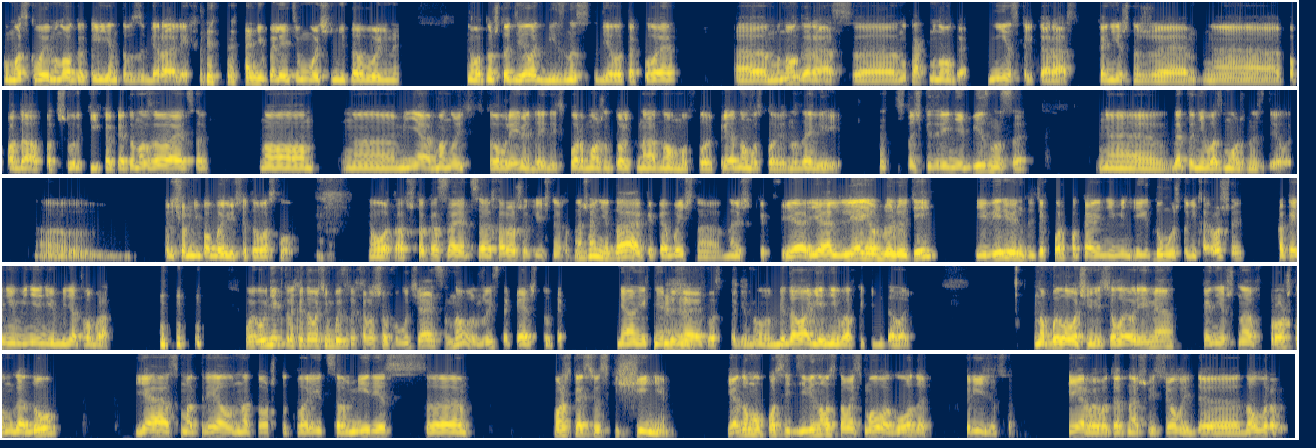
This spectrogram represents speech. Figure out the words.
У Москвы много клиентов забирали, они были этим очень недовольны. Вот, ну что делать, бизнес, дело такое. Э, много раз, э, ну как много, несколько раз, конечно же, попадал под швырки, как это называется, но меня обмануть в то время, да и до сих пор можно только на одном условии, при одном условии, на доверии. с точки зрения бизнеса э, это невозможно сделать. Э, Причем не побоюсь этого слова. Вот. А что касается хороших личных отношений, да, как обычно, знаешь, как я, я, я люблю людей и верю им до тех пор, пока они и думаю, что они хорошие, пока они меня не убедят в обратном. У некоторых это очень быстро, хорошо получается, но жизнь такая штука. Я на них не обижаю, господи. Ну, бедолаги, они в Африке бедолаги. Но было очень веселое время. Конечно, в прошлом году я смотрел на то, что творится в мире с, можно сказать, с восхищением. Я думал, после 98 -го года кризиса, первый вот этот наш веселый э, долларовый,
